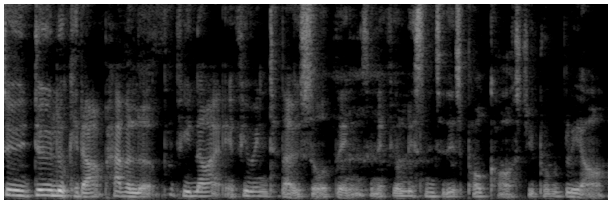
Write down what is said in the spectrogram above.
do do look it up, have a look if you like, if you're into those sort of things, and if you're listening to this podcast, you probably are.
